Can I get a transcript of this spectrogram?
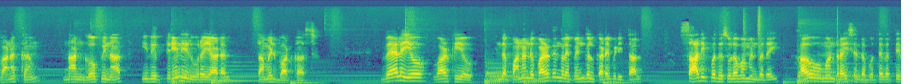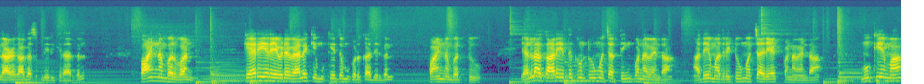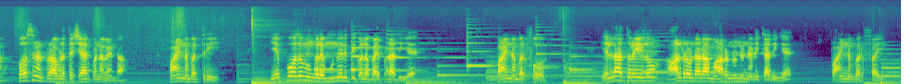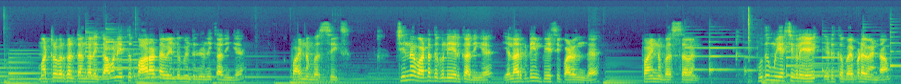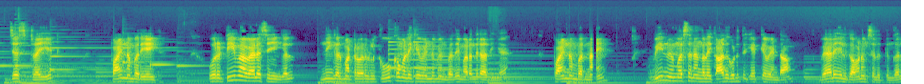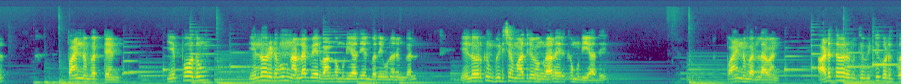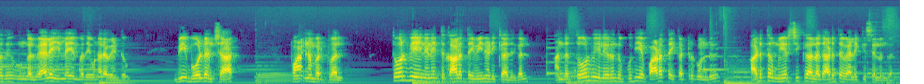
வணக்கம். நான் கோபிநாத். இது தேநீர் உரையாடல் தமிழ் பாட்காஸ்ட். வேலையோ வாழ்க்கையோ இந்த பன்னெண்டு பழக்கங்களை பெண்கள் கடைபிடித்தால் சாதிப்பது சுலபம் என்பதை ஹவ் உமன் ரைஸ் என்ற புத்தகத்தில் அழகாக சொல்லியிருக்கிறார்கள். பாயிண்ட் நம்பர் ஒன் கேரியரை விட வேலைக்கு முக்கியத்துவம் கொடுக்காதீர்கள். பாயிண்ட் நம்பர் டூ எல்லா காரியத்துக்கும் டூ மச்சாக திங்க் பண்ண வேண்டாம். அதே மாதிரி டூ மச்சாக ரியாக்ட் பண்ண வேண்டாம். முக்கியமாக பர்சனல் ப்ராப்ளத்தை ஷேர் பண்ண வேண்டாம். பாயிண்ட் நம்பர் த்ரீ எப்போதும் உங்களை முன்னிறுத்திக் கொள்ள பயப்படாதீங்க. பாயிண்ட் நம்பர் ஃபோர் எல்லா துறையிலும் ஆல்ரவுண்டராக மாறணும்னு நினைக்காதீங்க. பாயிண்ட் நம்பர் ஃபைவ் மற்றவர்கள் தங்களை கவனித்து பாராட்ட வேண்டும் என்று நினைக்காதீங்க. பாயிண்ட் நம்பர் சிக்ஸ் சின்ன வட்டத்துக்குள்ளேயே இருக்காதீங்க. எல்லாருக்கிட்டையும் பேசி பழகுங்க. பாயிண்ட் நம்பர் செவன் புது முயற்சிகளை எ- எடுக்க பயப்பட வேண்டாம். Just try it point number eight ஒரு டீமாக வேலை செய்யுங்கள். நீங்கள் மற்றவர்களுக்கு ஊக்கமளிக்க வேண்டும் என்பதை மறந்துடாதீங்க. பாயிண்ட் நம்பர் நைன் வீண் விமர்சனங்களை காது கொடுத்து கேட்க வேண்டாம். வேலையில் கவனம் செலுத்துங்கள். பாயிண்ட் நம்பர் டென் எப்போதும் எல்லோரிடமும் நல்ல பேர் வாங்க முடியாது என்பதை உணருங்கள். எல்லோருக்கும் பிடிச்ச மாதிரி உங்களால் இருக்க முடியாது. பாயிண்ட் நம்பர் லெவன் அடுத்தவர்களுக்கு விட்டு கொடுப்பது உங்கள் வேலை இல்லை என்பதை உணர வேண்டும். பி போல்டன் ஷார் பாயிண்ட் நம்பர் டுவெல் தோல்வியை நினைத்து காலத்தை வீணடிக்காதீர்கள். அந்த தோல்வியிலிருந்து புதிய பாடத்தை கற்றுக்கொண்டு அடுத்த முயற்சிக்கு அல்லது அடுத்த வேலைக்கு செல்லுங்கள்.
